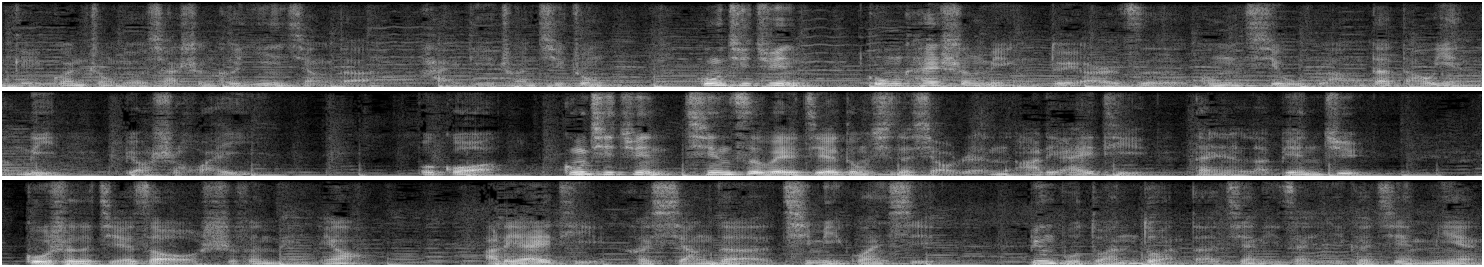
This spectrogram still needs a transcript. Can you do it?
给观众留下深刻印象的《海底传奇》中。宫崎骏公开声明对儿子宫崎五郎的导演能力表示怀疑。不过，宫崎骏亲自为借东西的小人阿里埃提担任了编剧，故事的节奏十分美妙。阿里埃提和翔的亲密关系，并不短短的建立在一个见面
